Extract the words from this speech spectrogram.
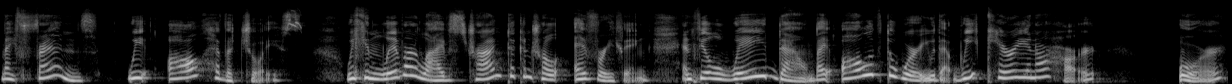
My friends, we all have a choice. We can live our lives trying to control everything and feel weighed down by all of the worry that we carry in our heart, or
